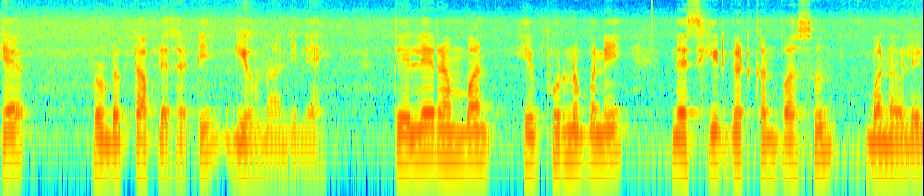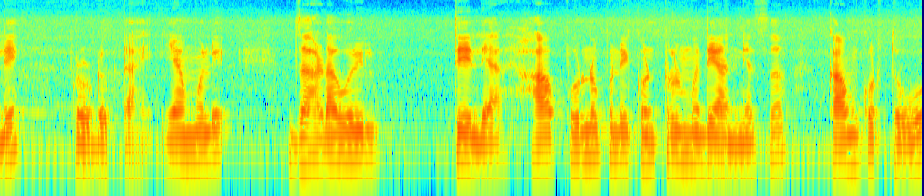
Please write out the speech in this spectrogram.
हे प्रोडक्ट आपल्यासाठी घेऊन आलेले आहे. तेले रामबाण हे पूर्णपणे नैसर्गिक घटकांपासून बनवलेले प्रोडक्ट आहे. यामुळे झाडावरील तेल्या हा पूर्णपणे कंट्रोलमध्ये आणण्याचं काम करतो व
